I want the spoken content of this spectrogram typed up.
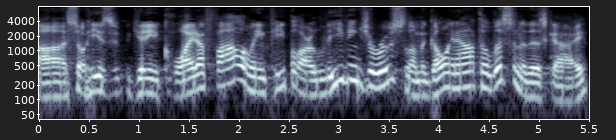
Uh, so he's getting quite a following. People are leaving Jerusalem and going out to listen to this guy.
